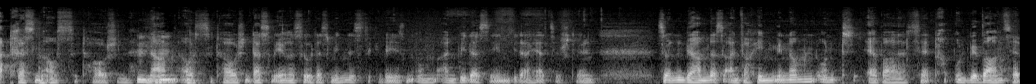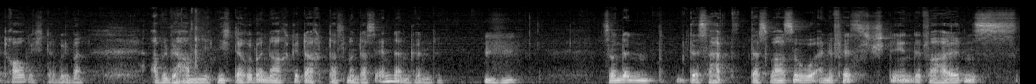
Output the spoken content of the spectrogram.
Adressen auszutauschen, mhm. Namen auszutauschen. Das wäre so das Mindeste gewesen, um ein Wiedersehen wiederherzustellen. Sondern wir haben das einfach hingenommen und er war sehr und wir waren sehr traurig darüber. Aber wir haben nicht darüber nachgedacht, dass man das ändern könnte. Mhm. Sondern das hat, das war so eine feststehende Verhaltens,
